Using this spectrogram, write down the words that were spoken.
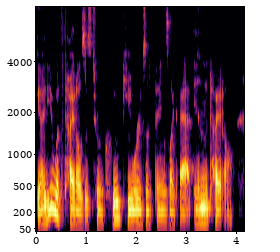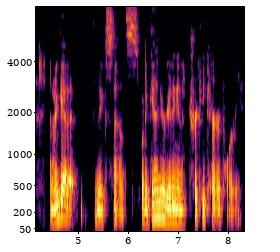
The idea with titles is to include keywords and things like that in the title. And I get it, it makes sense. But again, you're getting into tricky territory.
